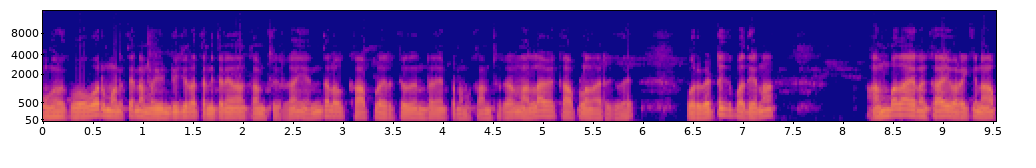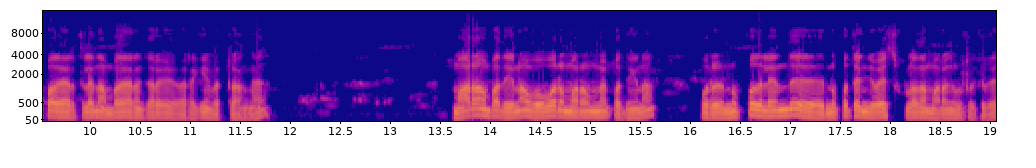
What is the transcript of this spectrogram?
உங்களுக்கு ஒவ்வொரு மரத்தையும் நம்ம இண்டிவிஜுவலாக தனித்தனியாக தான் காமிச்சிருக்கோம். எந்த அளவுக்கு காப்பில் இருக்குதுன்றதையும் இப்போ நம்ம காமிச்சிருக்கோம். நல்லாவே காப்பில் தான் இருக்குது. ஒரு வெட்டுக்கு பார்த்தீங்கன்னா ஐம்பதாயிரம் காய் வரைக்கும் நாற்பதாயிரத்துலேருந்து ஐம்பதாயிரம் காய் வரைக்கும் வெட்டுறாங்க. மரம் பார்த்தீங்கன்னா ஒவ்வொரு மரமுமே பார்த்தீங்கன்னா ஒரு முப்பதுலேருந்து முப்பத்தஞ்சு வயசுக்குள்ளே தான் மரங்கள் இருக்குது.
